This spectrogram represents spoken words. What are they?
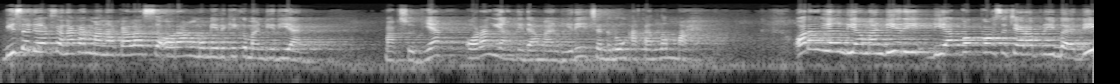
bisa dilaksanakan manakala seorang memiliki kemandirian. Maksudnya, orang yang tidak mandiri cenderung akan lemah. Orang yang dia mandiri, dia kokoh secara pribadi,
